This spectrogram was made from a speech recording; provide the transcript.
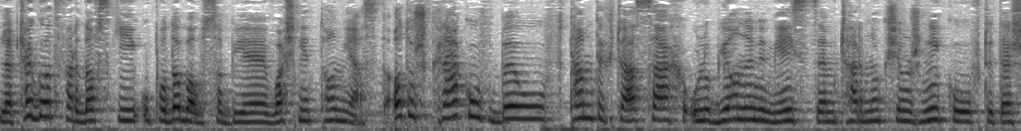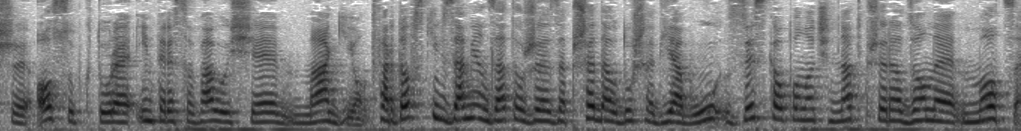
Dlaczego Twardowski upodobał sobie właśnie to miasto? Otóż Kraków był w tamtych czasach ulubionym miejscem czarnoksiężników, czy też osób, które interesowały się magią. Twardowski w zamian za to, że zaprzedał duszę diabłu, zyskał ponoć nadprzyrodzone moce.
